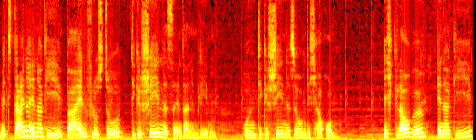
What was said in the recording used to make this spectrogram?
Mit deiner Energie beeinflusst du die Geschehnisse in deinem Leben und die Geschehnisse um dich herum. Ich glaube, Energie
